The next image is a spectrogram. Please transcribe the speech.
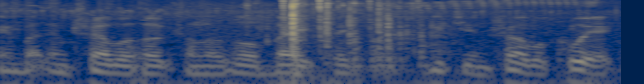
Anything about them treble hooks on those little baits. They get you in trouble quick.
